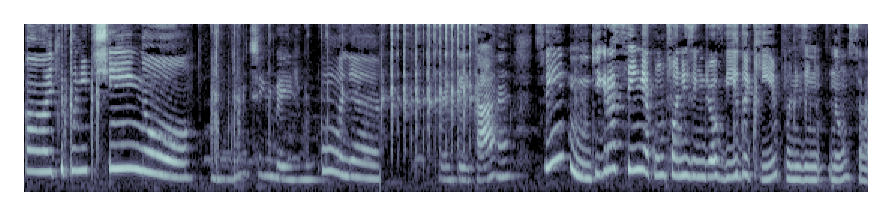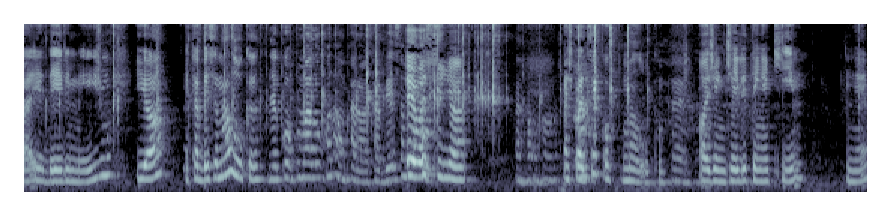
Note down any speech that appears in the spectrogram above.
Ai, que bonitinho! Bonitinho mesmo. Olha. Pra enfeitar, né? Sim, que gracinha, com um fonezinho de ouvido aqui. O fonezinho não sai, é dele mesmo. E ó, a cabeça maluca. Não é corpo maluco não, Carol. É cabeça Eu maluca. assim, ó. Mas pode ser corpo maluco. É. Ó, gente, ele tem aqui, né?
